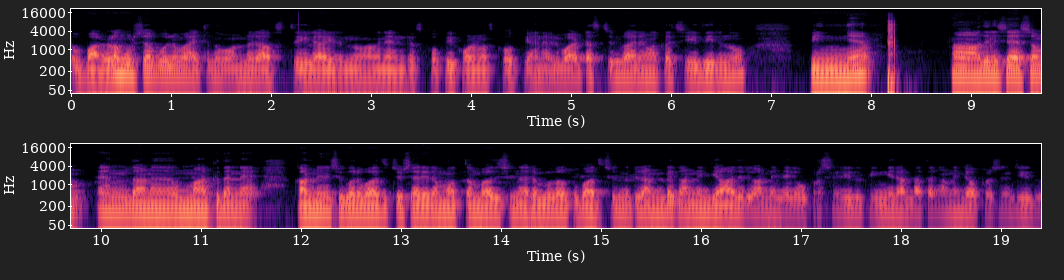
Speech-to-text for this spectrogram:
വെള്ളം കുടിച്ചാൽ പോലും വയറ്റിന്ന് പോകേണ്ട ഒരു അവസ്ഥയിലായിരുന്നു. അങ്ങനെ എൻഡോസ്കോപ്പി കൊളോണോസ്കോപ്പി അങ്ങനെ ഒരുപാട് ടെസ്റ്റും കാര്യങ്ങളൊക്കെ ചെയ്തിരുന്നു. പിന്നെ അതിനുശേഷം എന്താണ് ഉമ്മാക്ക് തന്നെ കണ്ണിന് ഷുഗർ ബാധിച്ചു ശരീരം മൊത്തം ബാധിച്ചു ഞരമ്പുകൾക്ക് ബാധിച്ചു. എന്നിട്ട് രണ്ട് കണ്ണിന്റെ ആദ്യൊരു കണ്ണിന്റെ ഓപ്പറേഷൻ ചെയ്തു. പിന്നെ രണ്ടാമത്തെ കണ്ണിന്റെ ഓപ്പറേഷൻ ചെയ്തു.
